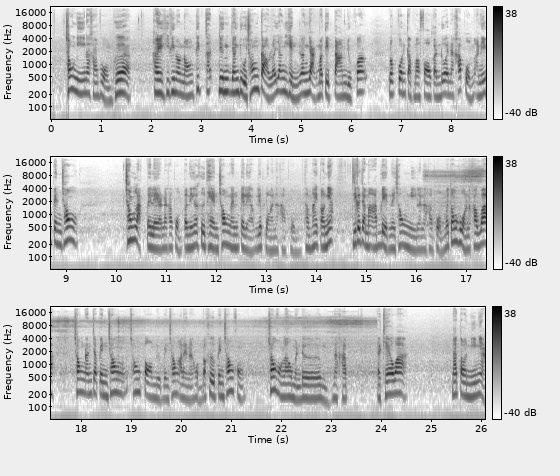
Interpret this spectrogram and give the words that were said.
ำช่องนี้นะครับผมเพื่อให้พี่ๆน้องๆที่ยังยังอยู่ช่องเก่าแล้วยังเห็นยังอยากมาติดตามอยู่ก็รบกวนกลับมาฟอลกันด้วยนะครับผมอันนี้เป็นช่อง ช่องหลักไปแล้วนะครับผมตอนนี้ก็คือแทนช่องนั้นไปแล้วเรียบร้อยนะครับผมทำให้ตอนเนี้ยจีก็จะมาอัปเดตในช่องนี้แล้วนะครับผมไม่ต้องห่วงนะครับว่าช่องนั้นจะเป็นช่องช่องปลอมหรือเป็นช่องอะไรนะผมก็คือเป็นช่องของช่องของเราเหมือนเดิมนะครับ แต่แค่ว่าณตอนนี้เนี่ย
